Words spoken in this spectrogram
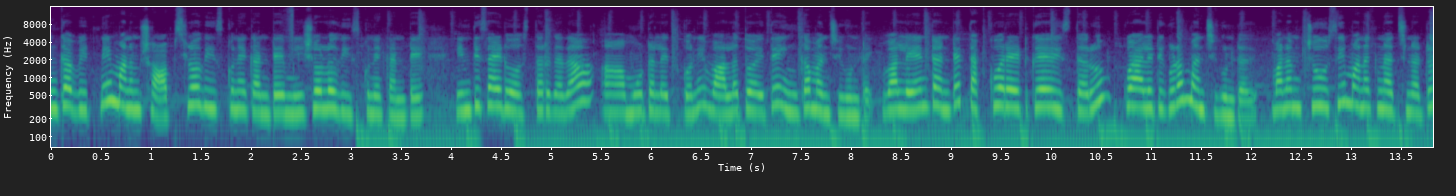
ఇంకా వీటిని మనం షాప్స్లో తీసుకునే కంటే మీషోలో తీసుకునే కంటే ఇంటి సైడ్ వస్తారు కదా ఆ మూటలు ఎత్తుకొని వాళ్ళతో అయితే ఇంకా మంచిగా ఉంటాయి. వాళ్ళు ఏంటంటే తక్కువ రేటుకే ఇస్తారు క్వాలిటీ కూడా మంచిగా ఉంటుంది. మనం చూసి మనకు నచ్చినట్టు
